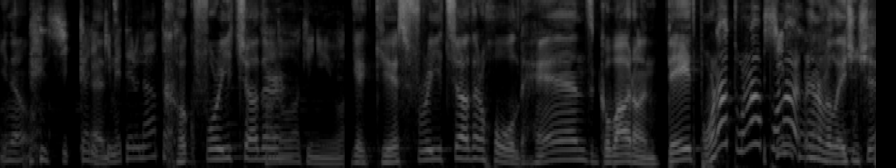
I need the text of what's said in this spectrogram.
you know, and cook for each other, get gifts for each other, hold hands, go out on dates, but we're not, we're not, we're not in a relationship.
